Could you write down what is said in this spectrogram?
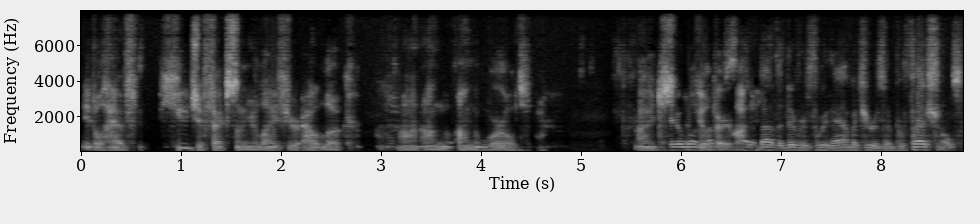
it'll have huge effects on your life, your outlook on on, on the world. I just You know I feel very lucky. about the difference between amateurs and professionals.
